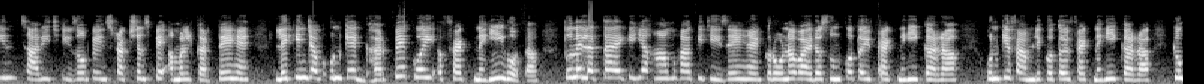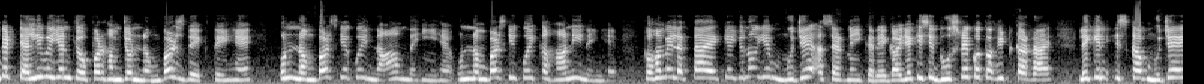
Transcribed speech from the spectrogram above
इन सारी चीज़ों पर इंस्ट्रक्शन पे अमल करते हैं, लेकिन जब उनके घर पे कोई इफ़ेक्ट नहीं होता तो उन्हें लगता है कि ये हाम खा की चीज़ें हैं, कोरोना वायरस उनको तो इफ़ेक्ट नहीं कर रहा, उनकी फैमिली को तो इफ़ेक्ट नहीं कर रहा, क्योंकि टेलीविज़न के ऊपर हम जो नंबर्स देखते हैं, उन नंबर्स के कोई नाम नहीं है, उन नंबर्स की कोई कहानी नहीं है। तो हमें लगता है कि यू नो ये मुझे असर नहीं करेगा, या किसी दूसरे को तो हिट कर रहा है, लेकिन इसका मुझे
